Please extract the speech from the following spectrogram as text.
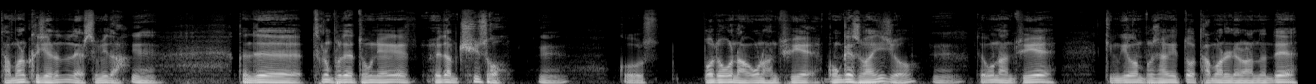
담화를 그전에도 냈습니다. 예. 근데 트럼프 대통령의 회담 취소. 예. 그 보도가 나오고 난 뒤에 공개 서한이죠. 예. 되고 난 뒤에 김계관 부상이 또 담화를 내놨는데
